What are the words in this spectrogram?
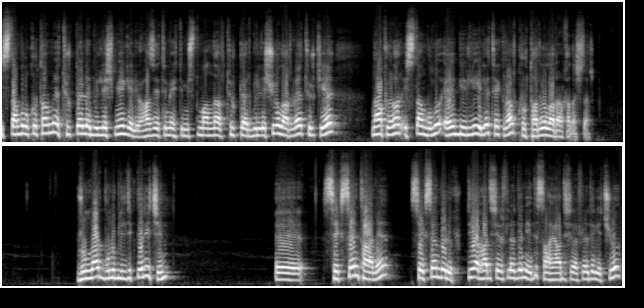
İstanbul'u kurtarmaya Türklerle birleşmeye geliyor. Hazreti Mehdi, Müslümanlar, Türkler birleşiyorlar ve Türkiye ne yapıyorlar? İstanbul'u el birliğiyle tekrar kurtarıyorlar arkadaşlar. Rumlar bunu bildikleri için 80 tane 80 bölük diğer hadis-i şeriflerde neydi? Sahih hadis-i şeriflerde geçiyor.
